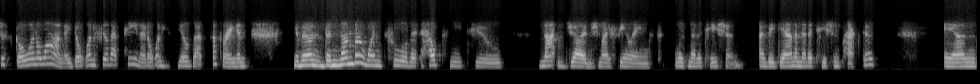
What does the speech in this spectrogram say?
just going along. I don't want to feel that pain. I don't want to feel that suffering. And then the number one tool that helped me to not judge my feelings was meditation. I began a meditation practice, and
